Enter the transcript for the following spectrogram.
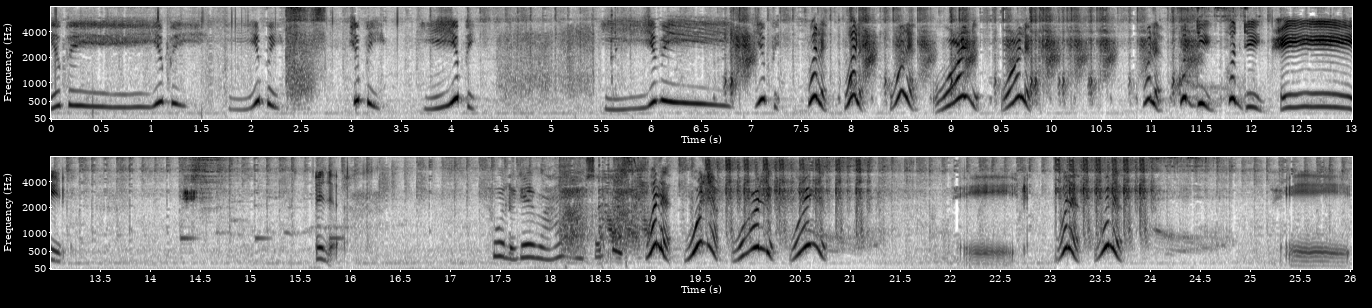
Yippee! Yippee! Yippee! Yippee! Yippee! Yippee! Yippee! Wala! Wala! Wala! Wala! Wala! Wala! خدي خدي حيل ايه ده هو اللي جاي معاه مسدس ولا ولا ولا ولا حيل ولا ولا حيل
